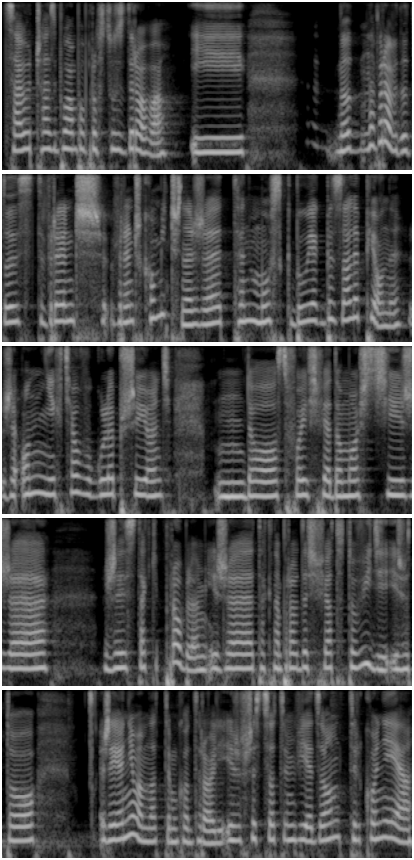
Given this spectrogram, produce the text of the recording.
cały czas byłam po prostu zdrowa i no naprawdę to jest wręcz, wręcz komiczne, że ten mózg był jakby zalepiony, że on nie chciał w ogóle przyjąć mm, do swojej świadomości, że że jest taki problem i że tak naprawdę świat to widzi i że to, że ja nie mam nad tym kontroli i że wszyscy o tym wiedzą, tylko nie ja.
